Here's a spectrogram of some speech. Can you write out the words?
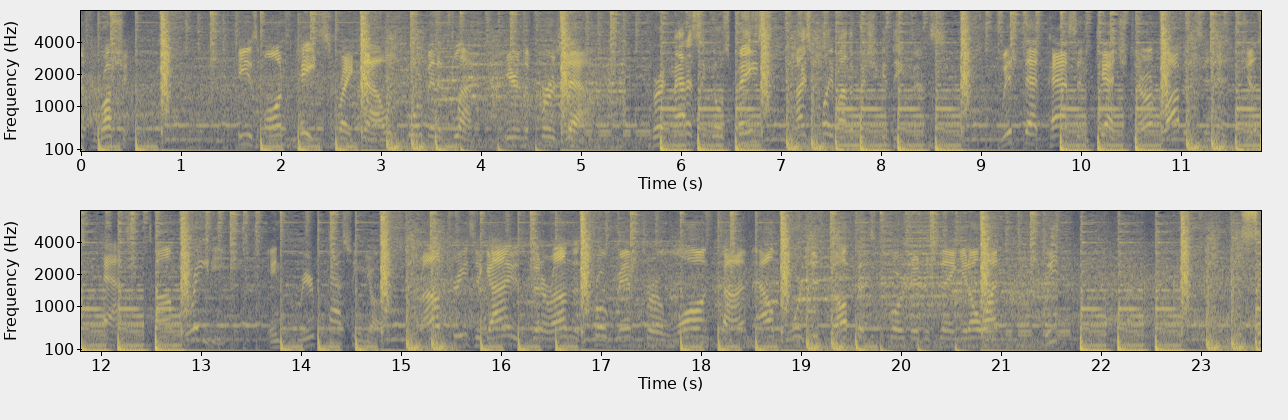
Yards rushing. He is on pace right now with four minutes left here in the first down. Greg Mattison goes base. Nice play by the Michigan defense. With that pass and catch, Denard Robinson has just passed Tom Brady in career passing yards. Roundtree's a guy who's been around this program for a long time. Al Borges, the offensive coordinator, saying, you know what? We See,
